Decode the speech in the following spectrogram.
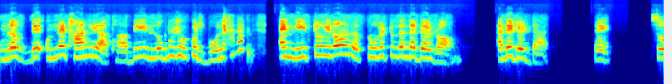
मतलब they उनने ठान लिया था अभी इन लोग ने मेरे को कुछ बोला है and need to you know prove it to them that they're wrong and they did that right so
